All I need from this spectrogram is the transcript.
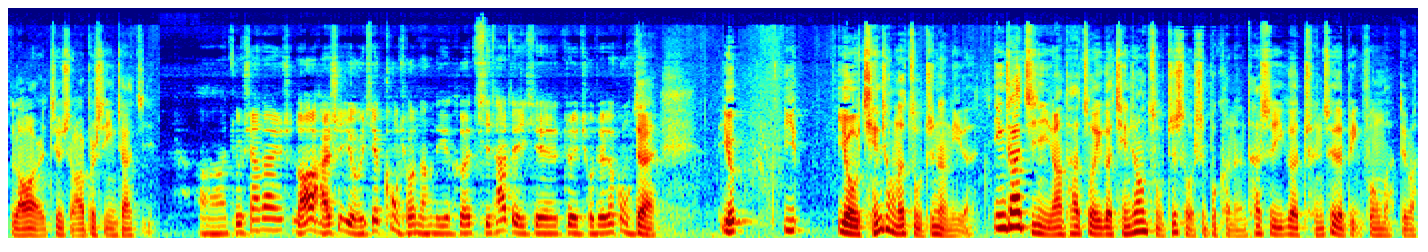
劳尔，就是而不是因扎吉。啊，就相当于是劳尔还是有一些控球能力和其他的一些对球队的贡献。对，有有。前场的组织能力的。英扎吉，你让他做一个前场组织手是不可能，他是一个纯粹的顶锋嘛，对吧？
